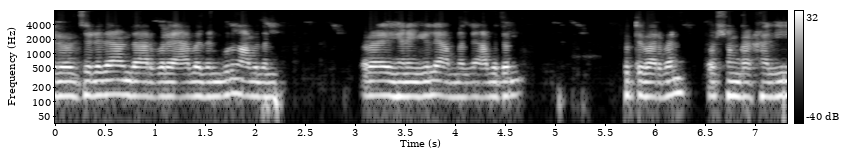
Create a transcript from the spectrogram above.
এর ওয়েবসাইটে যান, যাওয়ার পরে আবেদন করুন। আবেদন করার এখানে গেলে আপনাদের আবেদন করতে পারবেন। পদ সংখ্যা খালি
